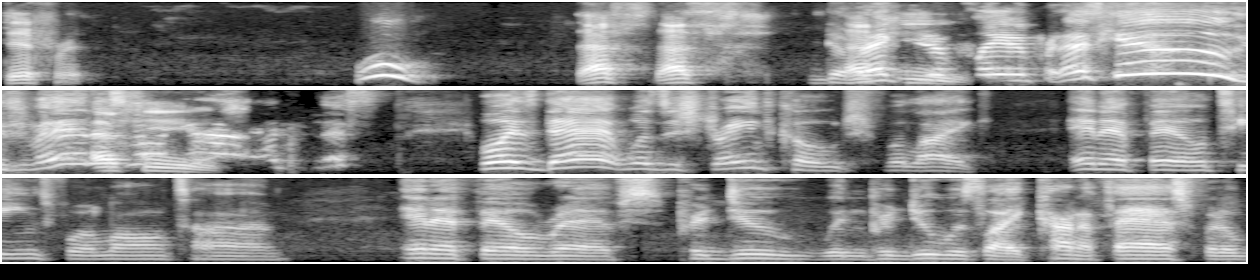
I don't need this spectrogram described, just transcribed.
different. Woo! That's that's director huge. player. That's huge, man. That's, that's huge. guy. That's well, his dad was the strength coach for like NFL teams for a long time. NFL refs, Purdue, when Purdue was like kind of fast for the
